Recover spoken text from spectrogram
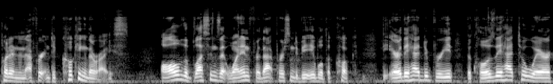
put in an effort into cooking the rice, all of the blessings that went in for that person to be able to cook the air they had to breathe, the clothes they had to wear,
